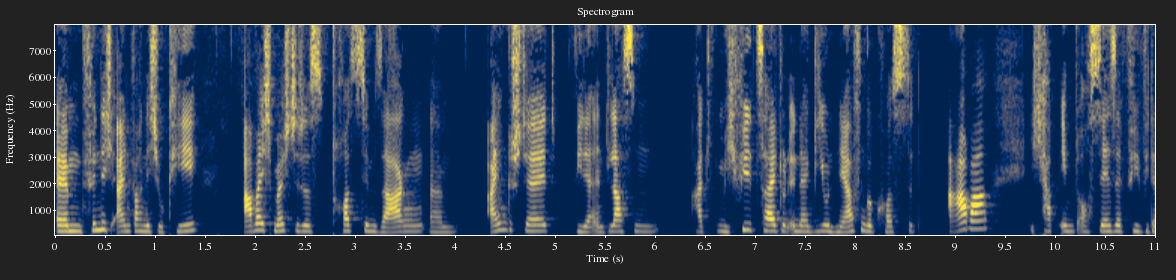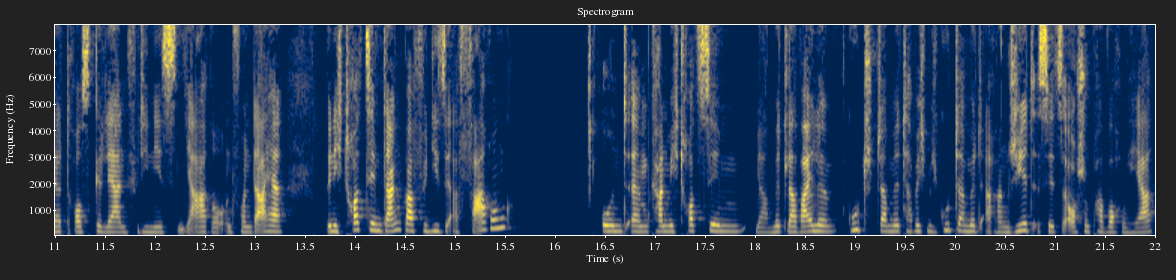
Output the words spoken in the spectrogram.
ähm, finde ich einfach nicht okay. Aber ich möchte das trotzdem sagen, ähm, eingestellt, wieder entlassen, hat mich viel Zeit und Energie und Nerven gekostet. Aber ich habe eben auch sehr, sehr viel wieder draus gelernt für die nächsten Jahre. Und von daher bin ich trotzdem dankbar für diese Erfahrung und ähm, kann mich trotzdem, ja, mittlerweile gut damit, habe ich mich gut damit arrangiert, ist jetzt auch schon ein paar Wochen her.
